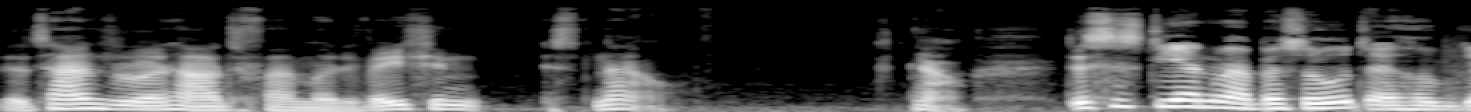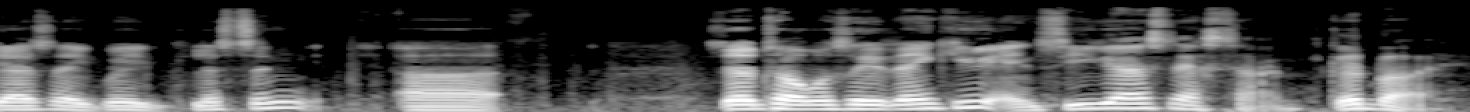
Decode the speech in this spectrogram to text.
The time to learn how to find motivation is now. Now, this is the end of the episode. I hope you guys had a great listen. Uh, so I will say thank you and see you guys next time. Goodbye.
